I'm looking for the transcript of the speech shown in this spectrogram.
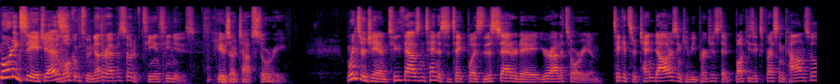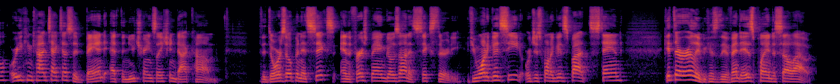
morning, CHS. And welcome to another episode of TNT News. Here's our top story. Winter Jam 2010 is to take place this Saturday at your auditorium. Tickets are $10 and can be purchased at Bucky's Express in Collinsville, or you can contact us at band at thenewtranslation.com. The doors open at 6 and the first band goes on at 6.30. If you want a good seat or just want a good spot to stand, get there early because the event is planned to sell out.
